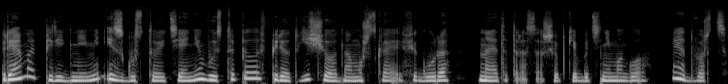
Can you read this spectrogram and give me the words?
Прямо перед ними из густой тени выступила вперед еще одна мужская фигура. На этот раз ошибки быть не могло. Эдвардс.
